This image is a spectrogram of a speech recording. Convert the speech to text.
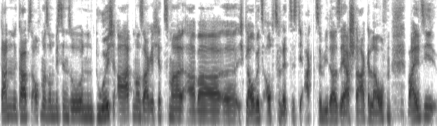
Dann gab es auch mal so ein bisschen so einen Durchatmer, sage ich jetzt mal. Aber äh, ich glaube jetzt auch zuletzt ist die Aktie wieder sehr stark gelaufen, weil sie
